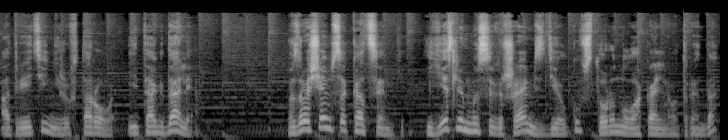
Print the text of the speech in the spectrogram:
а третий ниже второго и так далее. Возвращаемся к оценке. Если мы совершаем сделку в сторону локального тренда,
